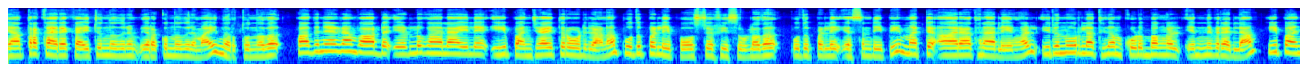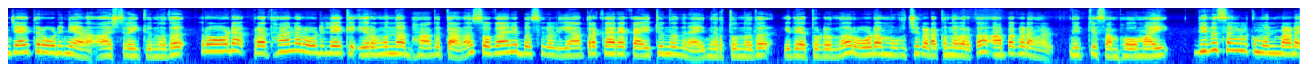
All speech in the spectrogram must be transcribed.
യാത്രക്കാരെ കയറ്റുന്നതിനും ഇറക്കുന്നതിനുമായി നിർത്തുന്നത്. പതിനേഴാം വാർഡ് എള്ളുകാലായിലെ ഈ പഞ്ചായത്ത് റോഡിലാണ് പുതുപ്പള്ളി പോസ്റ്റ് ഓഫീസ് ഉള്ളത്. Puthuppally S N D P മറ്റ് ആരാധനാലയങ്ങൾ ഇരുന്നൂറിലധികം കുടുംബങ്ങൾ എന്നിവരെല്ലാം ഈ പഞ്ചായത്ത് റോഡിനെയാണ് ആശ്രയിക്കുന്നത്. റോഡ് പ്രധാന റോഡിലേക്ക് ഇറങ്ങുന്ന ഭാഗത്താണ് സ്വകാര്യ ബസ്സുകൾ യാത്രക്കാരെ കയറ്റുന്നതിനായി നിർത്തുന്നത്. ഇതേ തുടർന്ന് റോഡ് മുറിച്ചു കടക്കുന്നവർക്ക് അപകടങ്ങൾ നിത്യസംഭവമായി. ദിവസങ്ങൾക്ക് മുൻപാണ്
